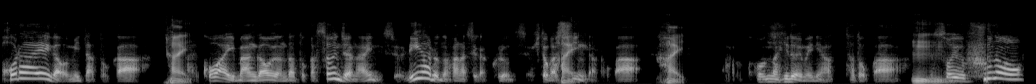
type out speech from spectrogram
ホラー映画を見たとかはい。怖い漫画を読んだとかそういうんじゃないんですよ。リアルの話が来るんですよ。人が死んだとか、はい。こんなひどい目にあったとか、うんそういう負の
